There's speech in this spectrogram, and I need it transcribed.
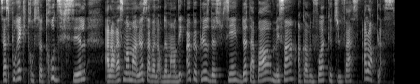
ça se pourrait qu'ils trouvent ça trop difficile. Alors à ce moment-là, ça va leur demander un peu plus de soutien de ta part, mais sans, encore une fois, que tu le fasses à leur place.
